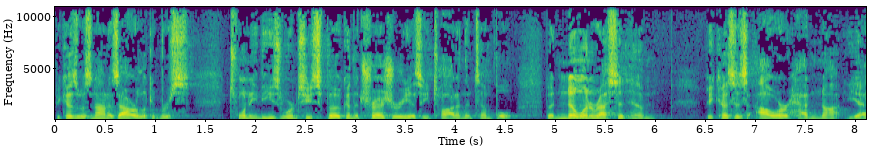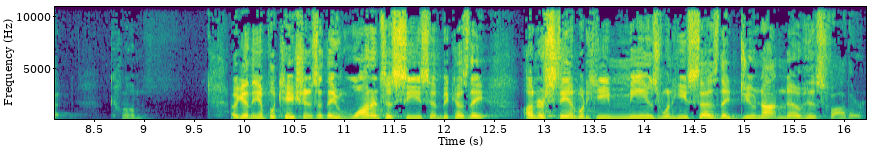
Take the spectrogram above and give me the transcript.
because it was not his hour. Look at verse 20. These words he spoke in the treasury as he taught in the temple, but no one arrested him because his hour had not yet come. Again, the implication is that they wanted to seize him because they understand what he means when he says they do not know his Father.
